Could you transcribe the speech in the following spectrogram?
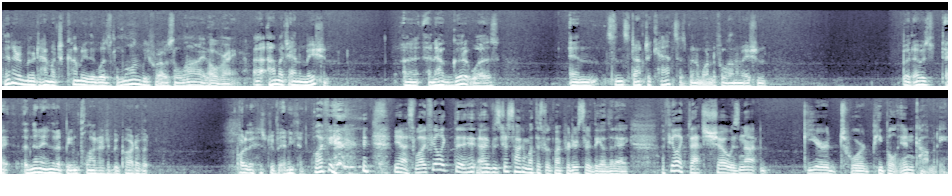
Then I remembered how much comedy there was long before I was alive. Oh, right. uh, how much animation uh, and how good it was. And since Dr. Katz has been a wonderful animation, but I was, I, and then I ended up being flattered to be part of it, part of the history of anything. Well, I feel yes. Well, I feel like the. I was just talking about this with my producer the other day. I feel like that show is not geared toward people in comedy.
